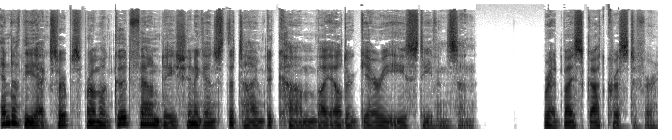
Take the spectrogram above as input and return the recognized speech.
End of the excerpts from A Good Foundation Against the Time to Come by Elder Gary E. Stevenson. Read by Scott Christopher.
